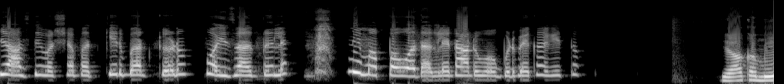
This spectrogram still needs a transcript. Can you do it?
ಜಾಸ್ತಿ ವರ್ಷ ಬದುಕಿರ್ಬಾರ್ದು ಕಣೋ, ವಯಸ್ಸಾದ್ಮೇಲೆ. ನಿಮ್ಮಪ್ಪ ಹೋದಾಗ್ಲೇ ನಾನು ಹೋಗ್ಬಿಡ್ಬೇಕಾಗಿತ್ತು. ಯಾಕಮ್ಮಿ?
